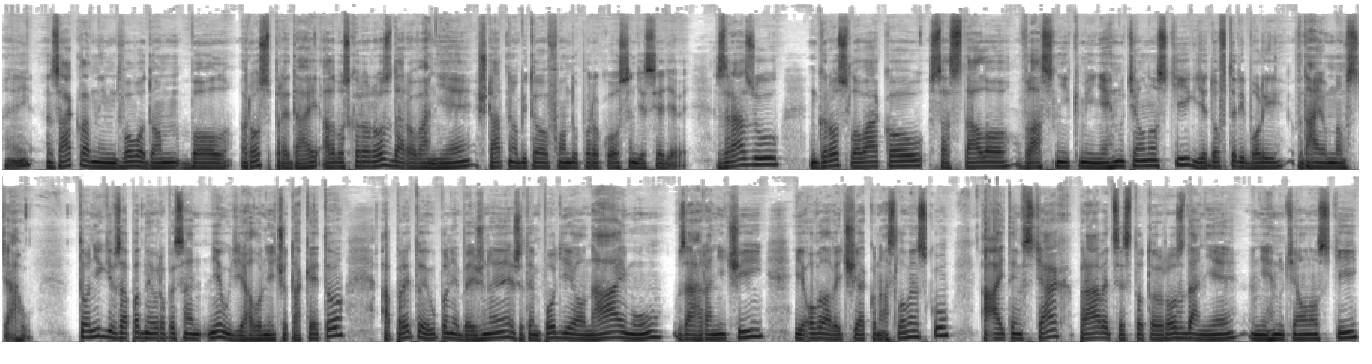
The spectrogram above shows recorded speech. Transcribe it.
Hej. Základným dôvodom bol rozpredaj alebo skoro rozdarovanie štátneho bytového fondu po roku 89. Zrazu gro Slovákov sa stalo vlastníkmi nehnuteľností, kde dovtedy boli v nájomnom vzťahu. To nikde v západnej Európe sa neudialo niečo takéto a preto je úplne bežné, že ten podiel nájmu v zahraničí je oveľa väčší ako na Slovensku a aj ten vzťah práve cez toto rozdanie nehnuteľností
